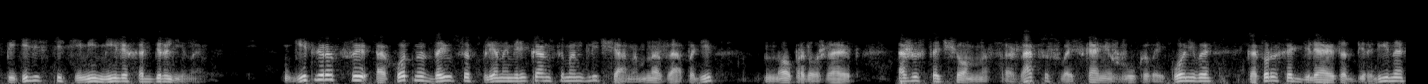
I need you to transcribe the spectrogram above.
в 57 милях от Берлина. Гитлеровцы охотно сдаются в плен американцам и англичанам на Западе, но продолжают ожесточенно сражаться с войсками Жукова и Конева, которых отделяют от Берлина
